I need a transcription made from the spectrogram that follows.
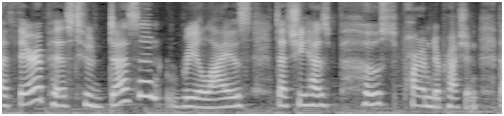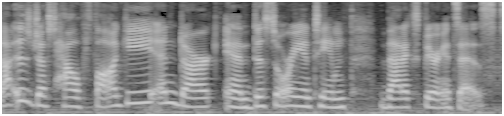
A therapist who doesn't realize that she has postpartum depression. That is just how foggy and dark and disorienting that experience is.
